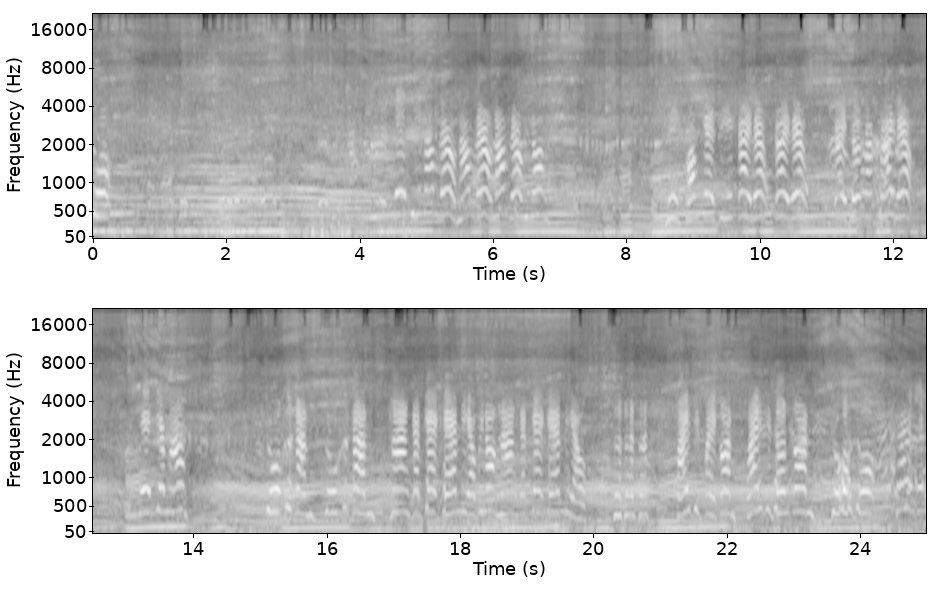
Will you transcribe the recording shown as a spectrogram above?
ชัวเจจีน้ำแล้วน้ำแล้วน้ำแล้วพี่น้อง นี่ของเจจีใกล้แล้วใกล้แล้วใกล้ถึงรักท้ายแล้วเจเจี๊ยบเอาสู้คือกันสู้คือกันห่างกันแค่แขนเดียวพี่น้องห่างกันแค่แขนเดียวไปสิไปก่อนไปสิเทิงก่อนโชว์โชว์แข่งกัน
